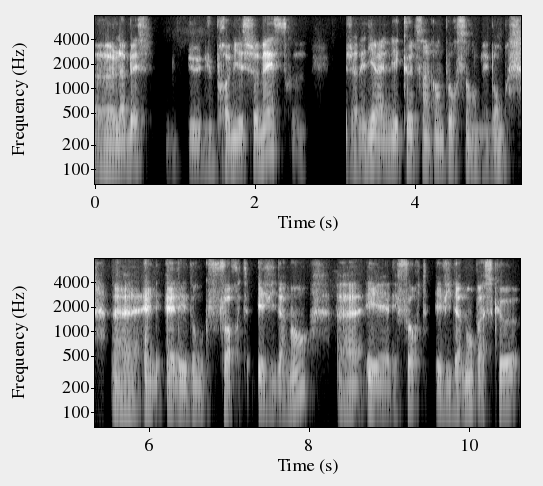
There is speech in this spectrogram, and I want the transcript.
Euh, la baisse du, premier semestre, j'allais dire, elle n'est que de 50%, mais bon, elle, elle, est donc forte évidemment, et elle est forte évidemment parce que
